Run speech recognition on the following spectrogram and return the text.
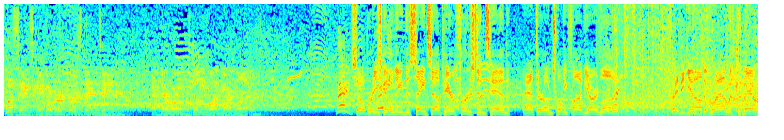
The Saints take over first and 10 at their own 25-yard line. So Brees going to lead the Saints up here first and 10 at their own 25-yard line. They begin on the ground with Kamara.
